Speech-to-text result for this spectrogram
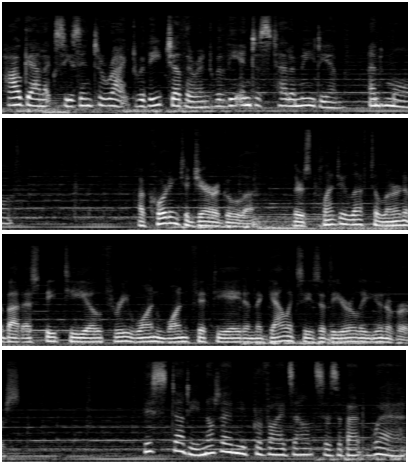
how galaxies interact with each other and with the interstellar medium, and more. According to Jarugula, there's plenty left to learn about SPT 031158 and the galaxies of the early universe. This study not only provides answers about where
